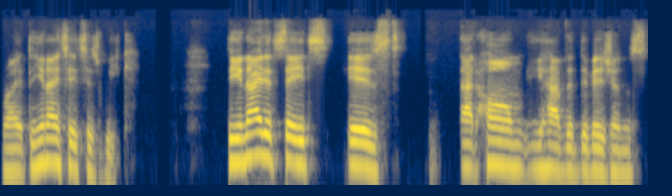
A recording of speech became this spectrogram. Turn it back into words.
Right, the United States is weak. The United States is at home. You have the divisions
